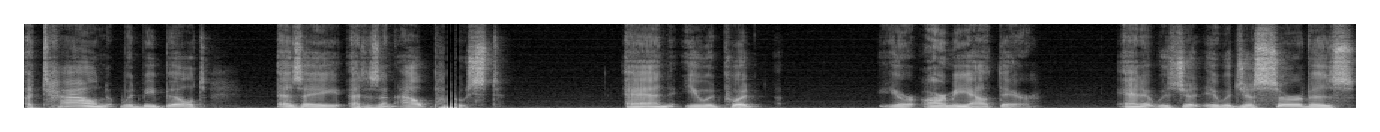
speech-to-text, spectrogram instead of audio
a town would be built as, a, as an outpost. And you would put your army out there. And it, was it would just serve as,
